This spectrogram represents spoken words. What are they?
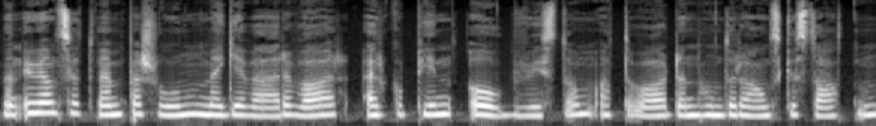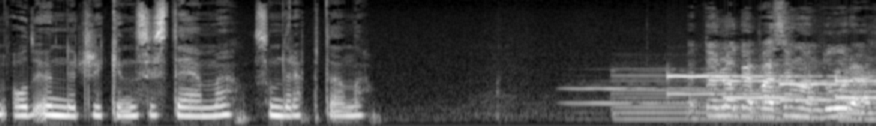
Men uansett hvem personen med geværet var, er Copin overbevist om at det var den honduranske staten og det undertrykkende systemet som drepte henne. Esto es lo que pasa en Honduras.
